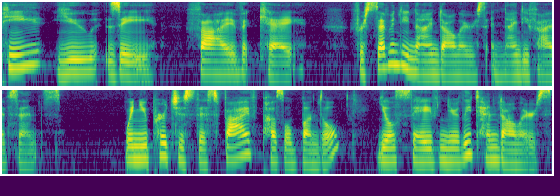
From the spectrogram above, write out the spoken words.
PUZ5K for $79.95. When you purchase this five puzzle bundle, you'll save nearly $10,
